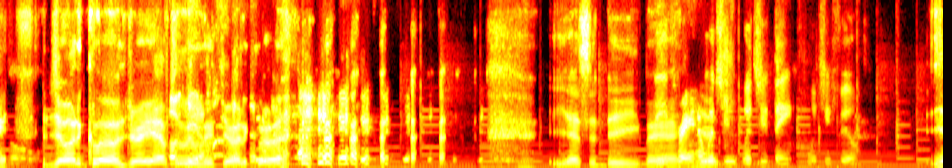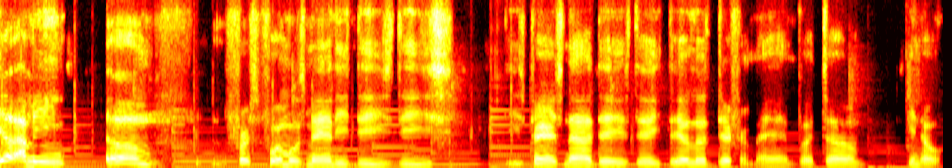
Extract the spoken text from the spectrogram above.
So, Join the club, Dre. Absolutely. Join the club. yes, indeed, Be man. trainer, Yes. what you what you think? What you feel? Yeah, I mean, um, first and foremost, man, these these these these parents nowadays they they're a little different, man. But um, you know,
